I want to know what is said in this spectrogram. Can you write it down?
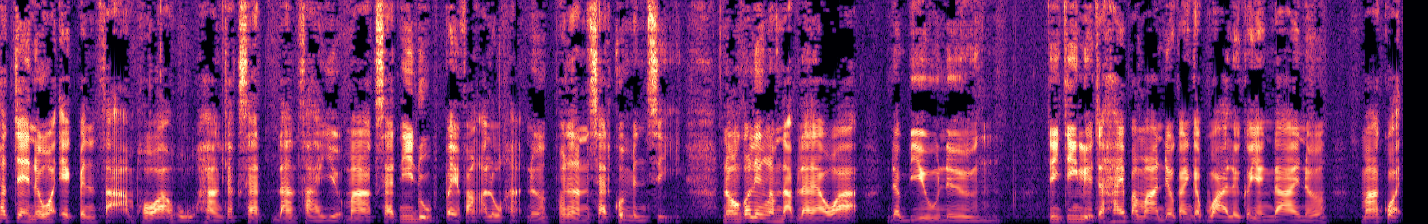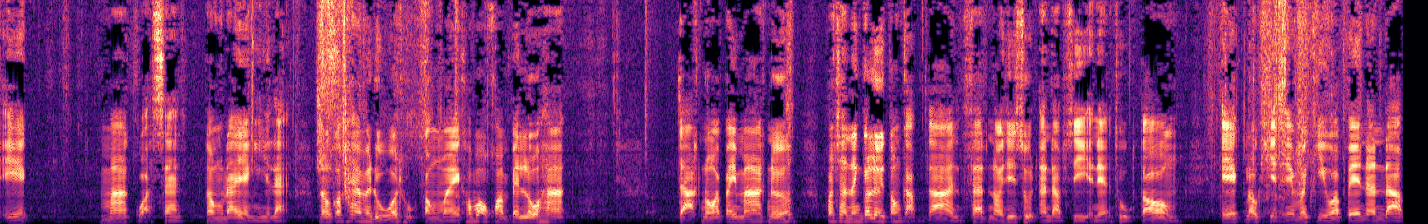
ชัดเจนเลยว่า x เป็น 3 เพราะว่าโหห่างจาก z ด้านซ้ายเยอะมาก z นี่ดูไปฝั่งอโลหะเนอะเพราะฉะนั้น z ควรเป็น 4 น้องก็เรียงลำดับแล้วว่า w 1จริงๆ หรือจะให้ประมาณเดียวกันกับ y เลยก็ยังได้เนอะมากกว่า x มากกว่า z น้องได้อย่างนี้แหละ น้องก็แค่มาดูว่าถูกต้องไหม เขาบอกความเป็นโลหะ จากน้อยไปมากเนอะ เพราะฉะนั้นก็เลยต้องกลับด้าน z น้อยที่สุดอันดับ 4 อันเนี้ยถูกต้อง x เราเขียนเองเมื่อกี้ว่าเป็นอันดับ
